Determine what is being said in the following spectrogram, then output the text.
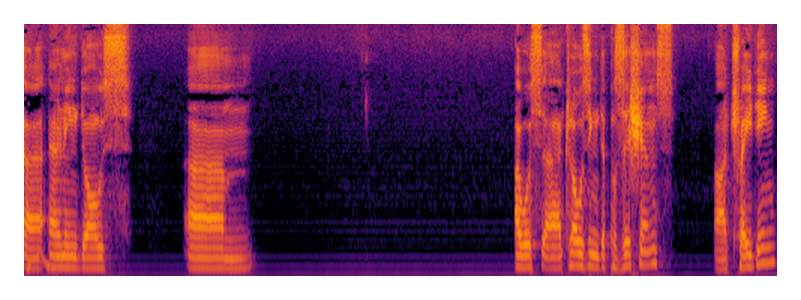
uh, earning those um, i was uh, closing the positions uh, trading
